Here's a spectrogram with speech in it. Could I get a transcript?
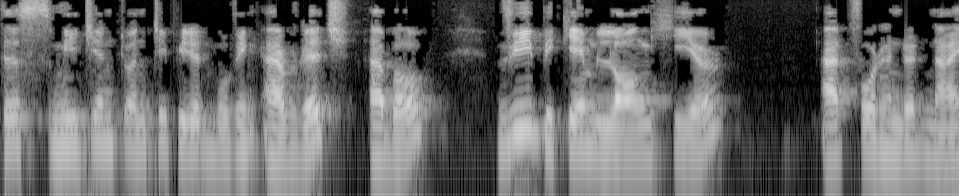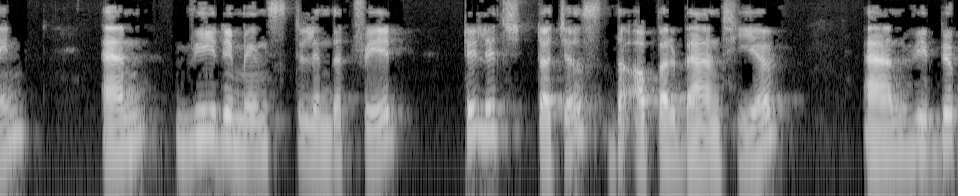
this median 20 period moving average above we became long here at 409 and we remain still in the trade till it touches the upper band here. And we book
